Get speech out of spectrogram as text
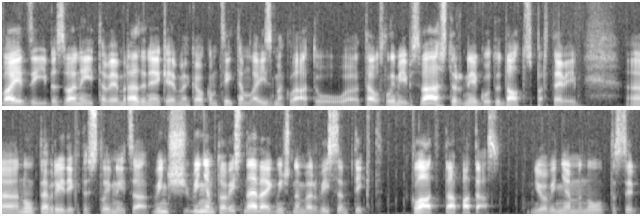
vajadzība zvanīt taviem radiniekiem vai kaut kam citam, lai izmeklētu uh, tavu slimības vēsturi un iegūtu datus par tevi. Uh, nu, tajā brīdī, kad tas ir slimnīcā. Viņš, viņam to visu nevajag, viņš nevar visam tikt klāt tāpatās. Jo viņam nu, tas ir.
